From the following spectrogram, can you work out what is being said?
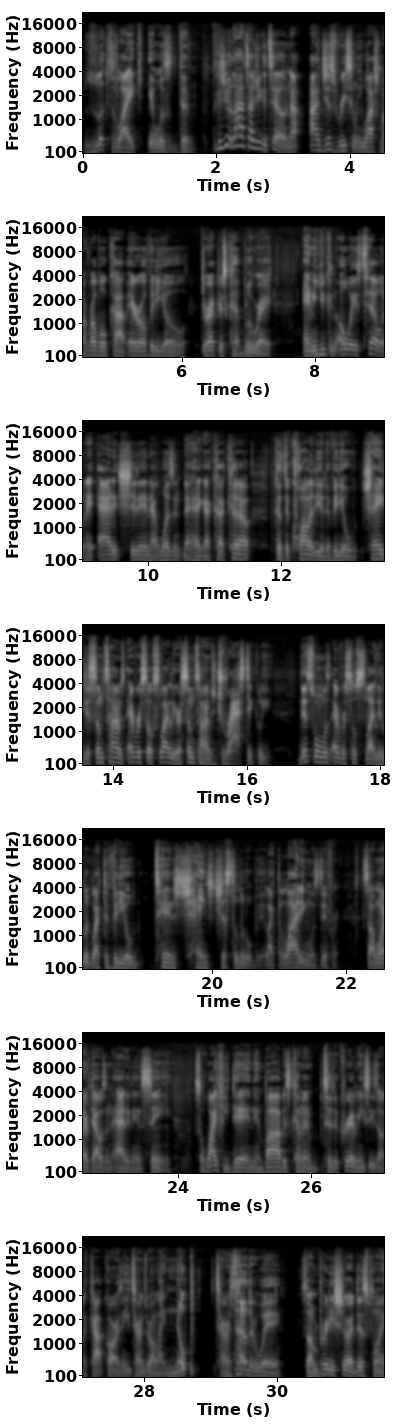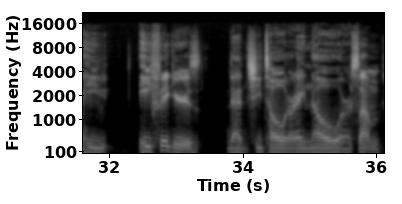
looked like it was the because you a lot of times you could tell. Now I just recently watched my RoboCop Arrow Video Director's Cut Blu-ray, and you can always tell when they added shit in that wasn't that had got cut cut out because the quality of the video changes sometimes ever so slightly or sometimes drastically. This one was ever so slightly. It looked like the video tinge changed just a little bit. Like the lighting was different. So I wonder if that was an added in scene. So wifey dead, and then Bob is coming to the crib and he sees all the cop cars and he turns around like, nope, turns the other way. So I'm pretty sure at this point he he figures that she told or they know or something.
